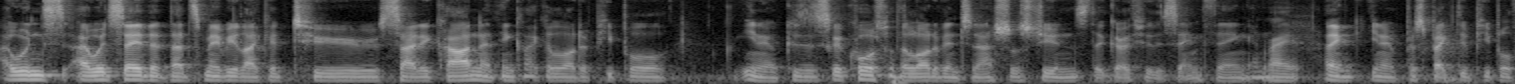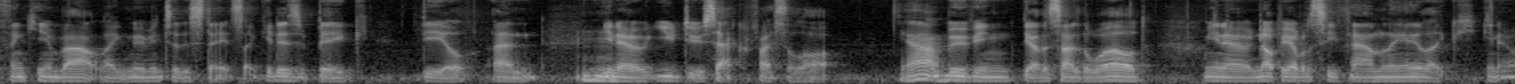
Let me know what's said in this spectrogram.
I wouldn't. I would say that that's maybe like a two-sided card, and I think like a lot of people, you know, because it's a course with a lot of international students that go through the same thing, and Right. I think you know, prospective people thinking about like moving to the states, like it is a big deal, and Mhm. you know, you do sacrifice a lot. Yeah. moving the other side of the world. You know, not be able to see family. Like, you know,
